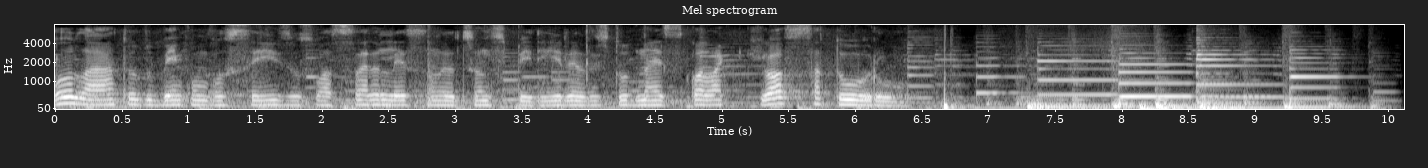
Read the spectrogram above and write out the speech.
Olá, tudo bem com vocês? Eu sou a Sara Alessandra de Santos Pereira, estudo na escola Quiossa Toro.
